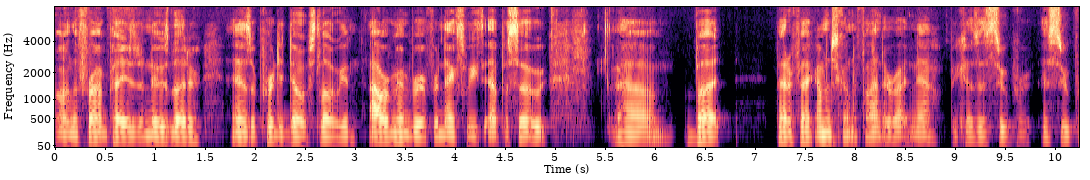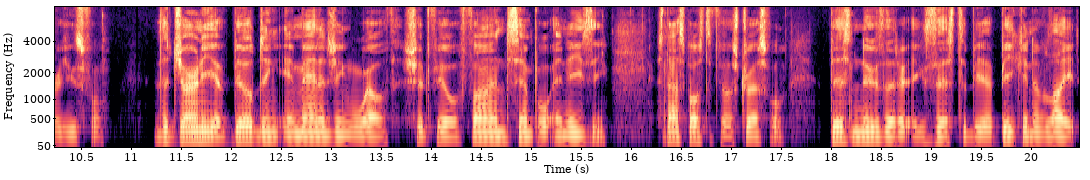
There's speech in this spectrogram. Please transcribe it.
on the front page of the newsletter, and it was a pretty dope slogan. I'll remember it for next week's episode. Um, but matter of fact, I'm just going to find it right now because it's super, it's super useful. The journey of building and managing wealth should feel fun, simple, and easy. It's not supposed to feel stressful. This newsletter exists to be a beacon of light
